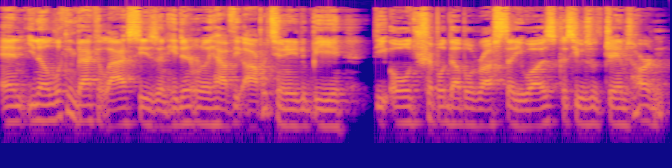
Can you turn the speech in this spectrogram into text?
And, you know, looking back at last season, he didn't really have the opportunity to be the old triple double Russ that he was because he was with James Harden,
